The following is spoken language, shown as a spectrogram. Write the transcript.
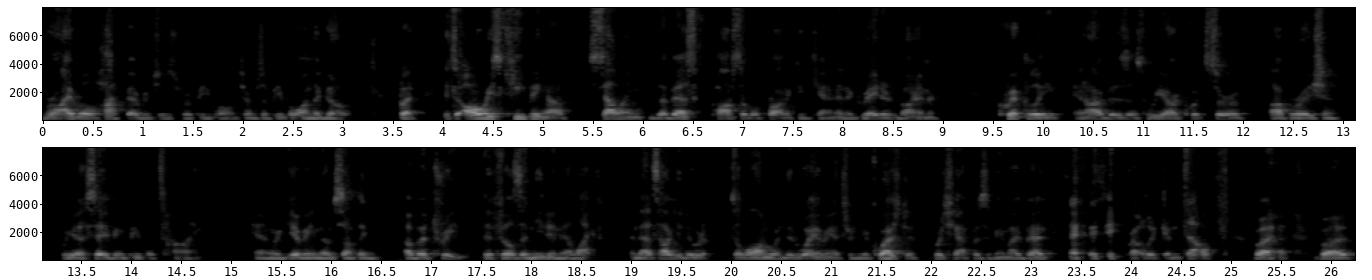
rival hot beverages for people in terms of people on the go. But it's always keeping up, selling the best possible product you can in a great environment quickly. In our business, we are a quick serve operation. We are saving people time and we're giving them something of a treat that fills a need in their life. And that's how you do it. It's a long-winded way of answering your question, which happens to be my bed. you probably can tell, but but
